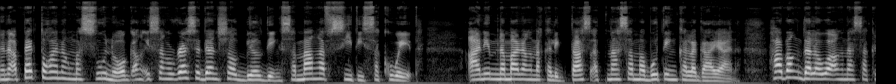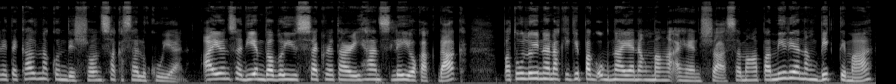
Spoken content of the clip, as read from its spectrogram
na naapektuhan ng masunog ang isang residential building sa Mangaf City sa Kuwait. Anim naman ang nakaligtas at nasa mabuting kalagayan, habang dalawa ang nasa kritikal na kondisyon sa kasalukuyan. Ayon sa DMW Secretary Hans Leo Kakdak, patuloy na nakikipag-ugnayan ng mga ahensya sa mga pamilya ng biktima,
